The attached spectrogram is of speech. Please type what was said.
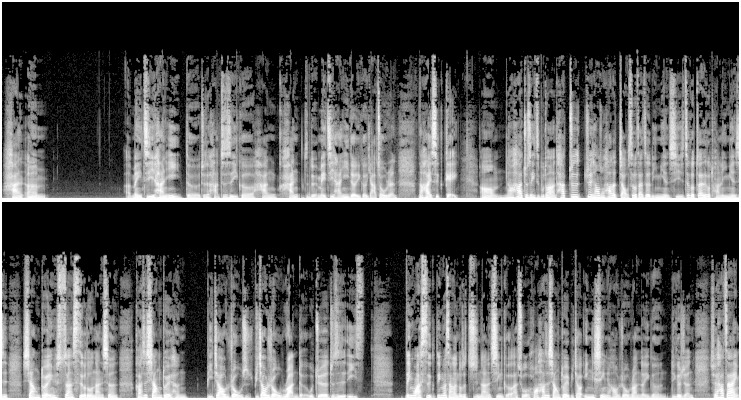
韩嗯。美籍韩裔的，就是韩，这是一个韩韩对美籍韩裔的一个亚洲人，然后他也是 gay，嗯，然后他就是一直不断的，他就是就像说他的角色在这里面，其实这个在这个团里面是相对，因为虽然四个都是男生，可是相对很比较柔比较柔软的。我觉得就是以另外四另外三个人都是直男性格来说的话，他是相对比较阴性然后柔软的一个一个人，所以他在。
